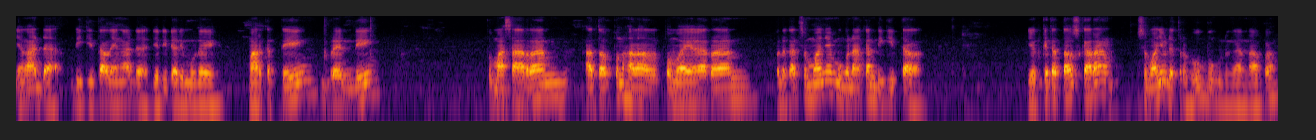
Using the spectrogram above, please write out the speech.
yang ada digital yang ada. Jadi dari mulai marketing, branding, pemasaran ataupun hal-hal pembayaran, pendekatan semuanya menggunakan digital. Yang kita tahu sekarang semuanya udah terhubung dengan apa?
